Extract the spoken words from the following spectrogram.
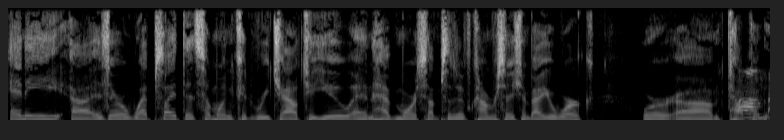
any uh, is there a website that someone could reach out to you and have more substantive conversation about your work, or um, talk? Um,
